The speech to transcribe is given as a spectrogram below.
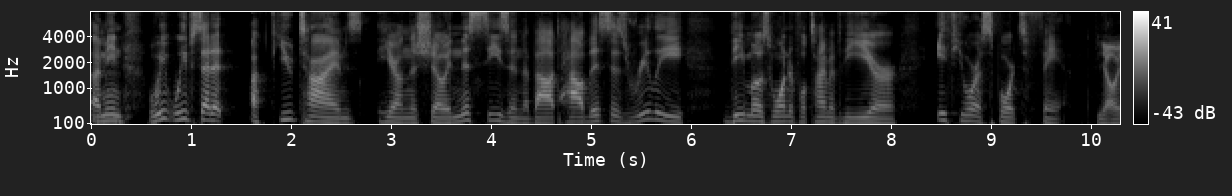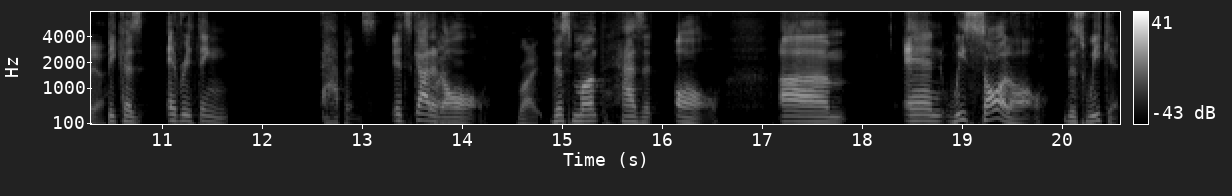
I mm-hmm. mean, we we've said it a few times here on this show in this season about how this is really the most wonderful time of the year if you're a sports fan Yeah, oh yeah. because everything happens. It's got it all. right. This month has it all. Um, and we saw it all this weekend.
